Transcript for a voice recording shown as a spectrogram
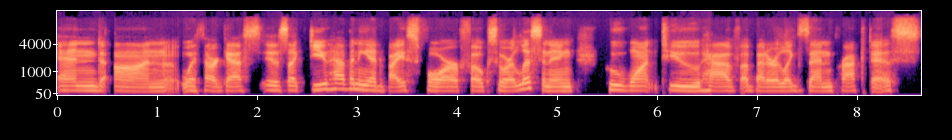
end on with our guests is like, do you have any advice for folks who are listening who want to have a better like Zen practice?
